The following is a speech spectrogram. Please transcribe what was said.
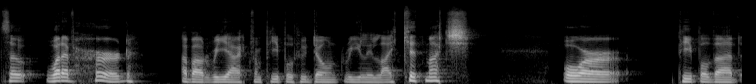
So what I've heard about React from people who don't really like it much, or people that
